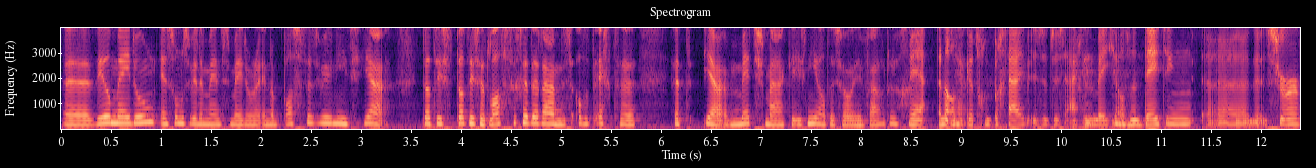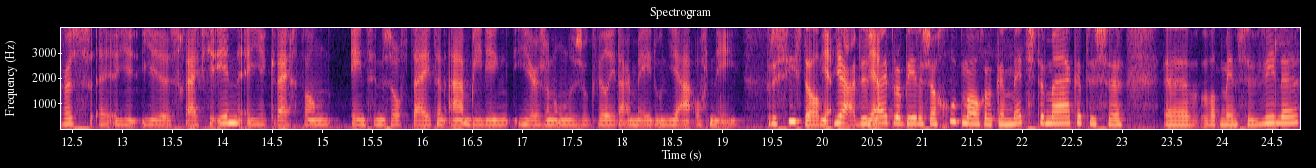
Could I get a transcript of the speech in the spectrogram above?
eh, wil meedoen. En soms willen mensen meedoen en dan past het weer niet. Ja, dat is, dat is het lastige daaraan. Het is altijd echt... eh, het ja, match maken is niet altijd zo eenvoudig. Ja, en als Ja. ik het goed begrijp, is het dus eigenlijk een beetje als een dating eh, service. Je, je schrijft je in en je krijgt dan eens in de zoveel tijd een aanbieding. Hier is een onderzoek, wil je daar meedoen, ja of nee? Precies dat. Ja. Ja, dus wij proberen zo goed mogelijk een match te maken tussen wat mensen willen.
